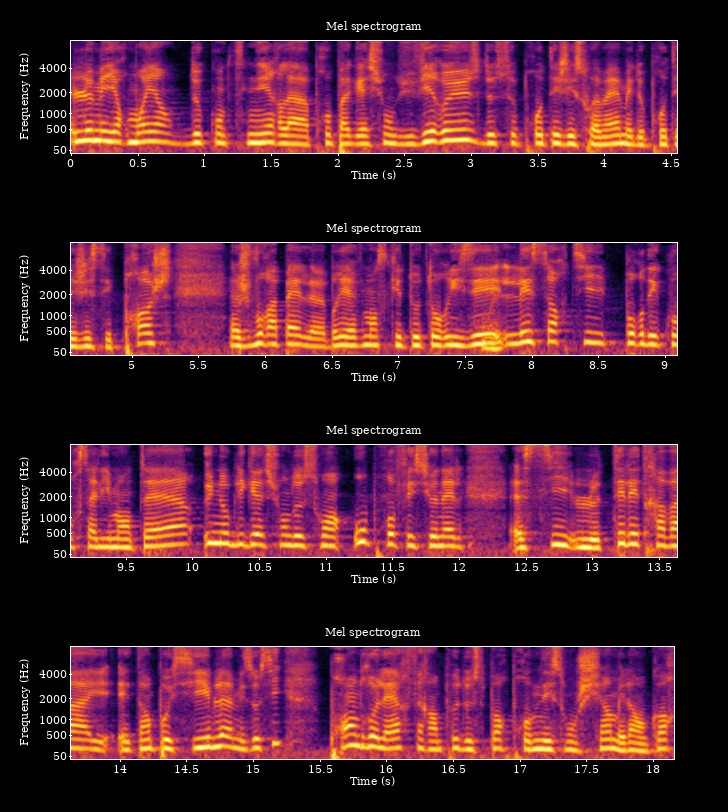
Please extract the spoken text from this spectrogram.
le meilleur moyen de contenir la propagation du virus, de se protéger soi-même et de protéger ses proches. Je vous rappelle brièvement ce qui est autorisé. Les sorties pour des courses alimentaires, une obligation de soins ou professionnels si le télétravail est impossible, mais aussi prendre l'air, faire un peu de sport, promener son chien, mais là encore,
